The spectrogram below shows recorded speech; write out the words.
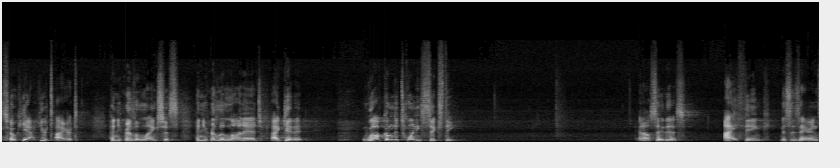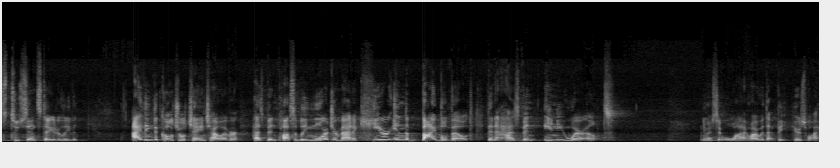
So, yeah, you're tired and you're a little anxious and you're a little on edge. I get it. Welcome to 2060. And I'll say this I think, this is Aaron's two cents, take it or leave it. I think the cultural change, however, has been possibly more dramatic here in the Bible Belt than it has been anywhere else. You might say, well, why? Why would that be? Here's why.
